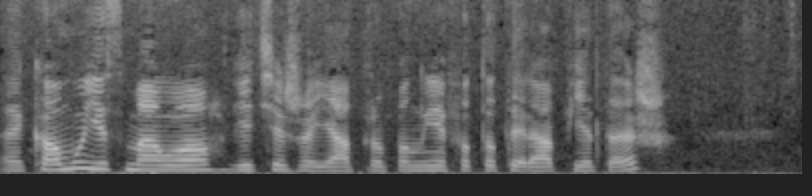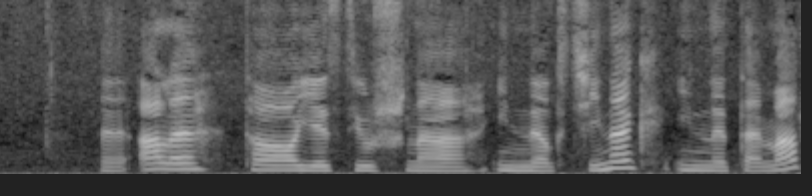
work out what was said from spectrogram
E, Komu jest mało, wiecie, że ja proponuję fototerapię też, ale to jest już na inny odcinek, inny temat.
